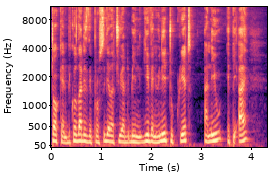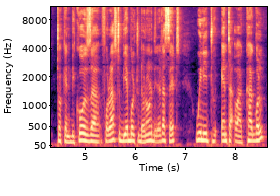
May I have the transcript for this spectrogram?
token because that is the procedure that we had been given. We need to create a new API token because uh, for us to be able to download the dataset, we need to enter our Kaggle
